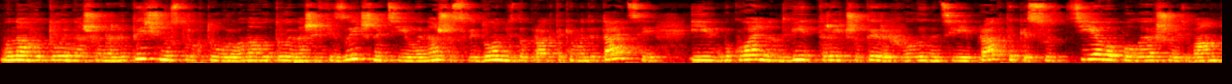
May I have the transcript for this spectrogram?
Вона готує нашу енергетичну структуру, вона готує наше фізичне тіло, нашу свідомість до практики медитації. І буквально 2-3-4 хвилини цієї практики суттєво полегшують вам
